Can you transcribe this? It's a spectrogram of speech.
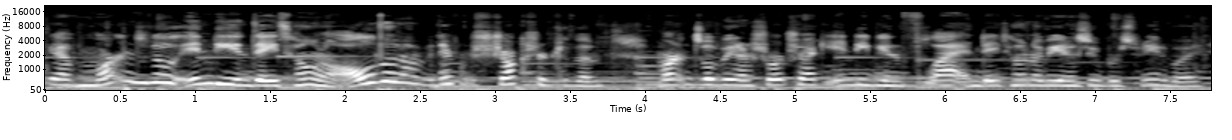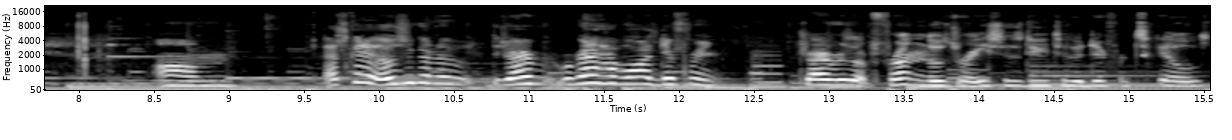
we have Martinsville, Indy, and Daytona. All of them have a different structure to them. Martinsville being a short track, Indy being flat, and Daytona being a super speedway. Um, that's gonna. Those are gonna. The driver. We're gonna have a lot of different drivers up front in those races due to the different skills.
